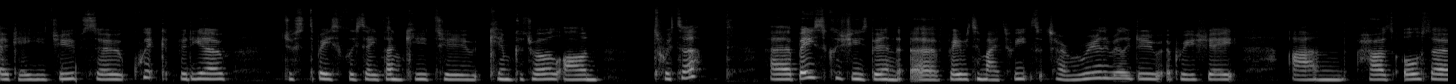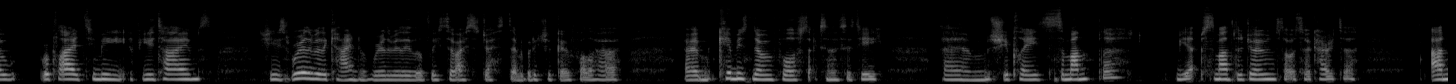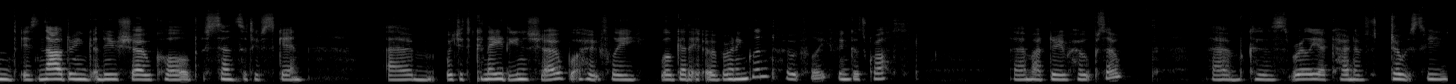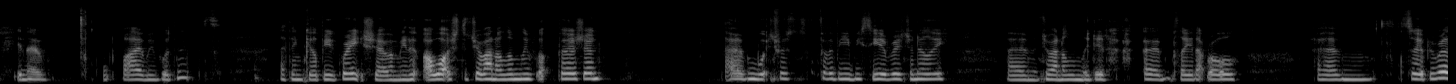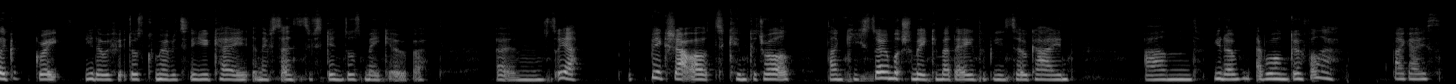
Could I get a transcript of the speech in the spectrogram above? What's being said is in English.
Okay YouTube, so quick video just to basically say thank you to Kim Cattrall on Twitter. Uh, basically she's been a favourite in my tweets which I really really do appreciate and has also replied to me a few times. She's really really kind and really really lovely so I suggest everybody should go follow her. Um, Kim is known for Sex in the City. Um, she plays Samantha, yep Samantha Jones, that was her character and is now doing a new show called Sensitive Skin, um, which is a Canadian show, but hopefully we'll get it over in England. Hopefully, fingers crossed. Um, I do hope so, um, because really I kind of don't see, you know, why we wouldn't. I think it'll be a great show. I mean, I watched the Joanna Lumley version, um, which was for the BBC originally. Um, Joanna Lumley did um, play that role. Um, so it'd be really great, you know, if it does come over to the UK and if Sensitive Skin does make it over. Um, so yeah, big shout out to Kim Cattrall. Thank you so much for making my day and for being so kind. And, you know, everyone go follow her. Bye guys.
